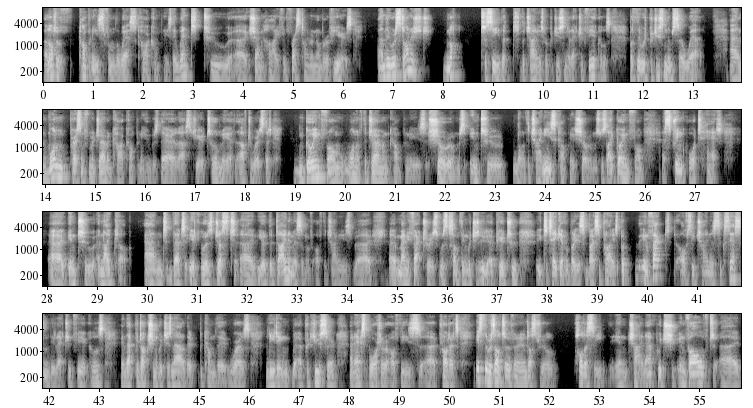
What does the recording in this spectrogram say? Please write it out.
a lot of companies from the West, car companies, they went to Shanghai for the first time in a number of years, and they were astonished not to see that the Chinese were producing electric vehicles, but they were producing them so well. And one person from a German car company who was there last year told me afterwards that going from one of the German company's showrooms into one of the Chinese company's showrooms was like going from a string quartet uh, into a nightclub and that it was just uh, you know the dynamism of, of the Chinese uh, uh, manufacturers was something which appeared to to take everybody by surprise. But in fact, obviously, China's success in the electric vehicles in that production, which is now they've become the world's leading uh, producer and exporter of these uh, products, is the result of an industrial policy in China, which involved uh,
